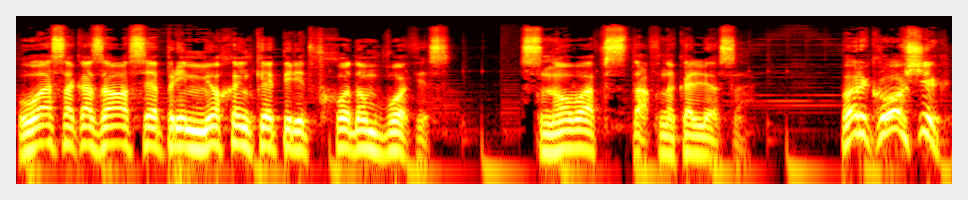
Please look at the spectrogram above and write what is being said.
УАЗ оказался примехонько перед входом в офис, снова встав на колеса. «Парковщик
